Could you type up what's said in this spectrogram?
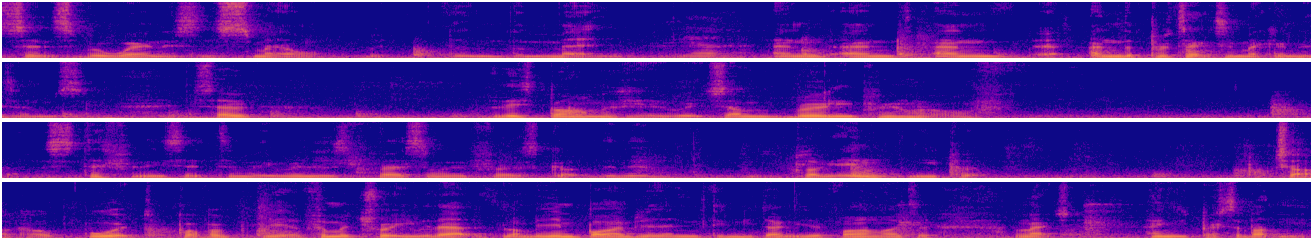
sense of awareness and smell than, the men. Yeah. and and and and the protective mechanisms. So this barbecue, which I'm really proud of, Stephanie said to me when it was first when I first got the plug it in, you put charcoal wood, proper you know, from a tree without it's not being imbibed with anything. You don't need a fire lighter, a match, and you press a button,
